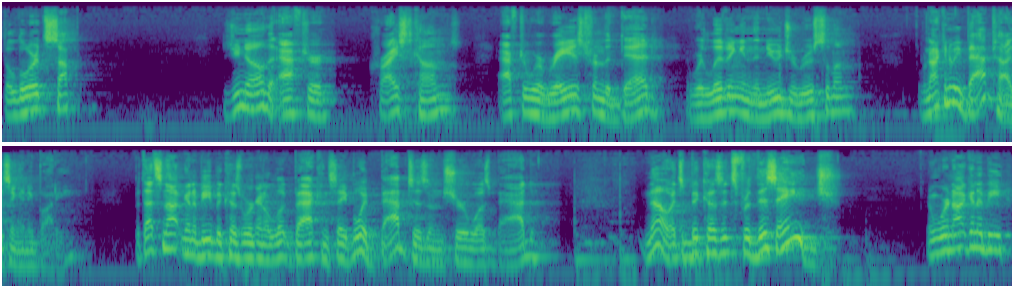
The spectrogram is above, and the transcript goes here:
the Lord's Supper. Did you know that after Christ comes, after we're raised from the dead, we're living in the New Jerusalem, we're not going to be baptizing anybody. But that's not going to be because we're going to look back and say, boy, baptism sure was bad. No, it's because it's for this age. And we're not going to be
